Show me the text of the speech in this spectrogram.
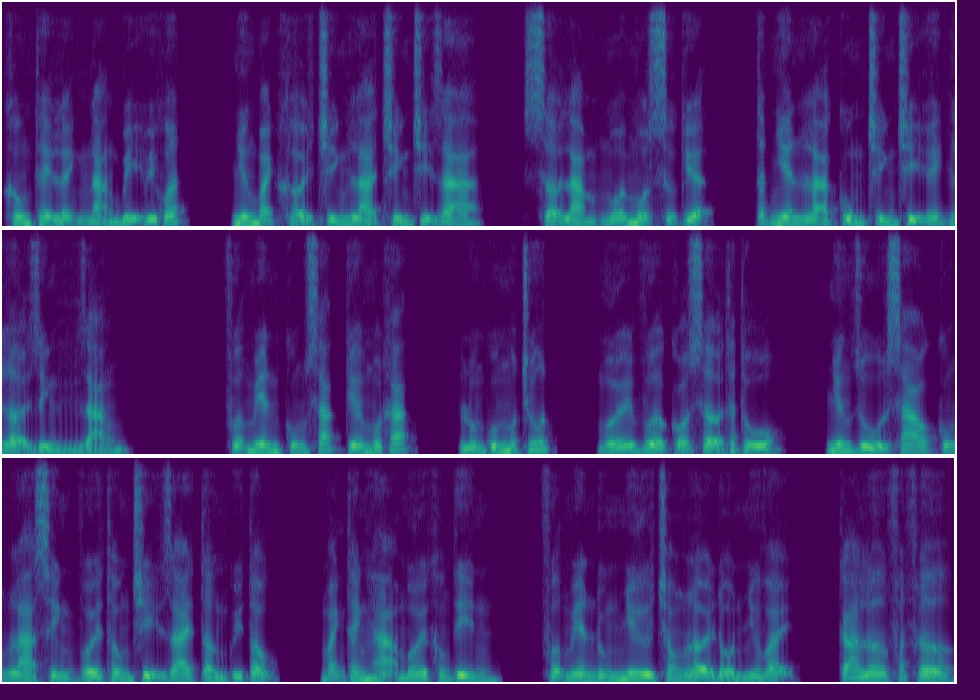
không thể lệnh nàng bị ủy khuất, nhưng bạch khởi chính là chính trị gia, sở làm mỗi một sự kiện, tất nhiên là cùng chính trị ích lợi dình dáng. Phượng Miên cũng sắc kia một khắc, luôn cuống một chút, mới vừa có sở thất thố, nhưng dù sao cũng là sinh với thống trị giai tầng quý tộc, mạnh thanh hạ mới không tin, Phượng Miên đúng như trong lời đồn như vậy, cả lơ phất phơ,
